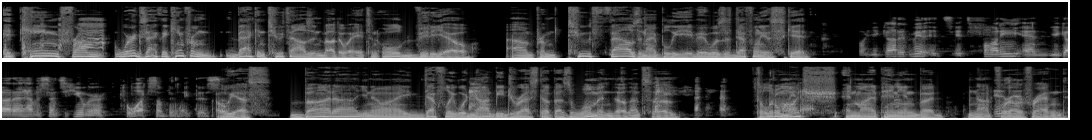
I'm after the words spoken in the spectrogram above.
it came from, where exactly? It came from back in 2000, by the way. It's an old video, um, from 2000, I believe. It was definitely a skit. Well, you gotta admit it's it's funny, and you gotta have a sense of humor to watch something like this. Oh, yes. But, uh, you know, I definitely would not be dressed up as a woman, though. That's, uh, it's a little Why much, in my opinion, but not for Is our friend,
